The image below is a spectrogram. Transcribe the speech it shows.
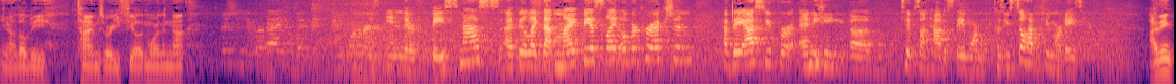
you know, there'll be times where you feel it more than not. Christian, there were guys with warmers in their face masks. I feel like that might be a slight overcorrection. Have they asked you for any uh, tips on how to stay warm? Because you still have a few more days here. I think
